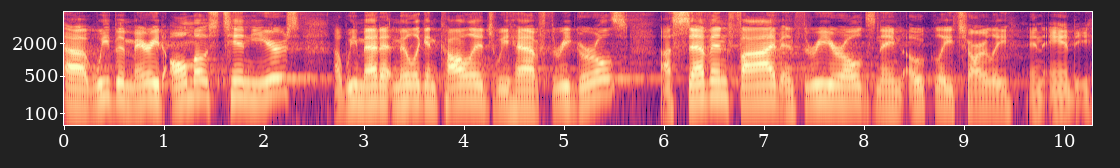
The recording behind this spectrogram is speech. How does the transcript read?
Uh, we've been married almost 10 years. Uh, we met at Milligan College. We have three girls uh, seven, five, and three year olds named Oakley, Charlie, and Andy.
